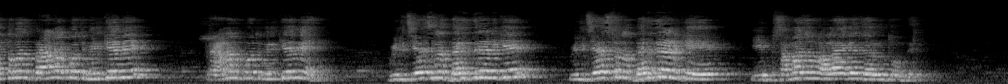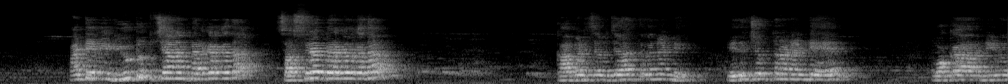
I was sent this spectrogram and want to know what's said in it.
ఎంతమంది ప్రాణాలు పోతే మిలికేమి ప్రాణాలు పోతే మిలికేమి వీళ్ళు చేసిన దరిద్రానికి వీళ్ళు చేస్తున్న దరిద్రానికి ఈ సమాజంలో అలాగే జరుగుతుంది. అంటే మీ యూట్యూబ్ ఛానల్ పెరగరు కదా సబ్స్క్రైబ్ పెరగరు కదా? కాబట్టి సార్ జాగ్రత్త వినండి. ఎందుకు చెప్తున్నానంటే ఒక నేను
